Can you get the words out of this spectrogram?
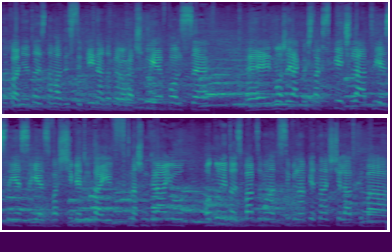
dokładnie, to jest nowa dyscyplina, dopiero raczkuje w Polsce. E, może jakoś tak z 5 lat jest, jest, jest właściwie tutaj w naszym kraju. Ogólnie to jest bardzo młoda dyscyplina, 15 lat chyba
